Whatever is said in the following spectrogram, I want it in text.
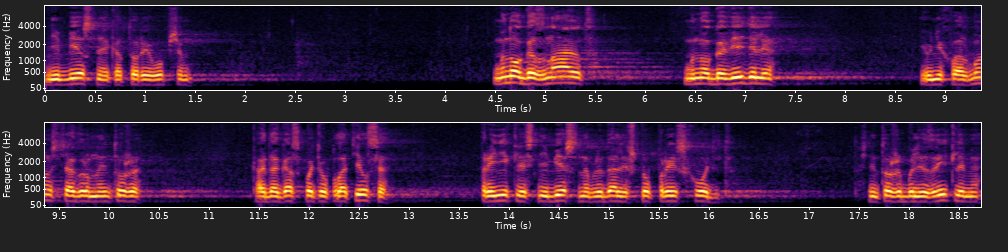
небесные, которые, в общем, много знают, много видели, и у них возможности огромные. Они тоже, когда Господь воплотился, приникли с небес и наблюдали, что происходит. То есть они тоже были зрителями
